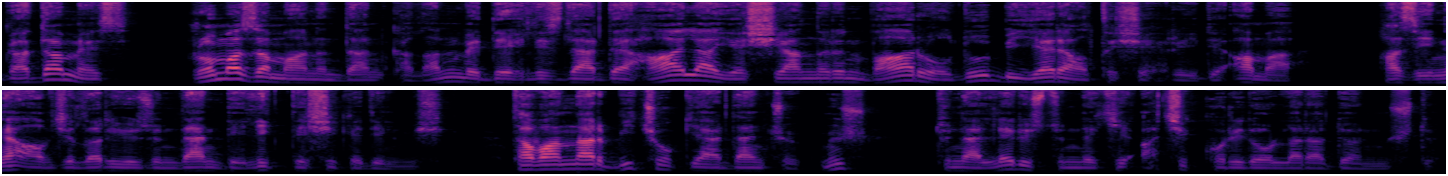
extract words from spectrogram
Gadames, Roma zamanından kalan ve dehlizlerde hala yaşayanların var olduğu bir yeraltı şehriydi ama hazine avcıları yüzünden delik deşik edilmiş. Tavanlar birçok yerden çökmüş, tüneller üstündeki açık koridorlara dönmüştü.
